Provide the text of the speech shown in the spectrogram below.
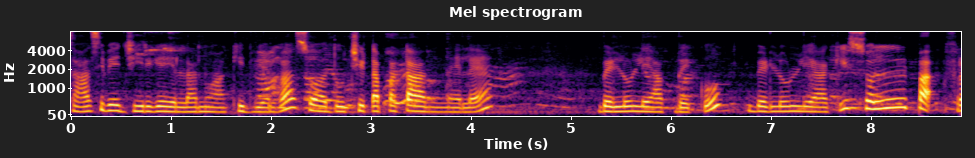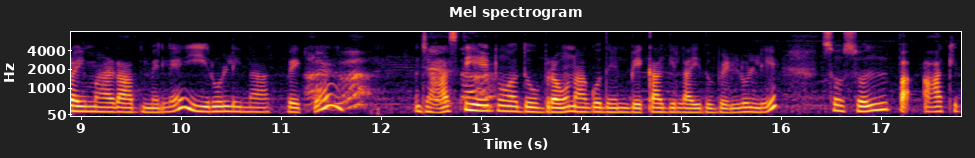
ಸಾಸಿವೆ, ಜೀರಿಗೆ ಎಲ್ಲನೂ ಹಾಕಿದ್ವಿ ಅಲ್ವಾ? ಸೊ ಅದು ಚಿಟಪಟ ಅಂದಮೇಲೆ ಬೆಳ್ಳುಳ್ಳಿ ಹಾಕಬೇಕು. ಬೆಳ್ಳುಳ್ಳಿ ಹಾಕಿ ಸ್ವಲ್ಪ ಫ್ರೈ ಮಾಡಾದಮೇಲೆ ಈರುಳ್ಳಿನ ಹಾಕಬೇಕು. ಜಾಸ್ತಿ ಏನು ಅದು ಬ್ರೌನ್ ಆಗೋದೇನು ಬೇಕಾಗಿಲ್ಲ ಇದು ಬೆಳ್ಳುಳ್ಳಿ. ಸೊ ಸ್ವಲ್ಪ ಹಾಕಿದ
